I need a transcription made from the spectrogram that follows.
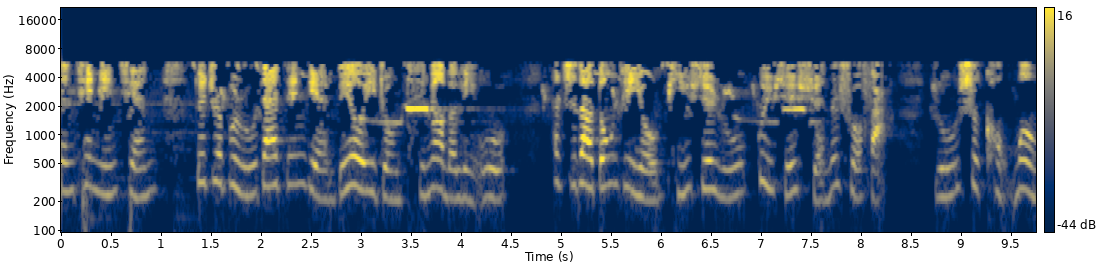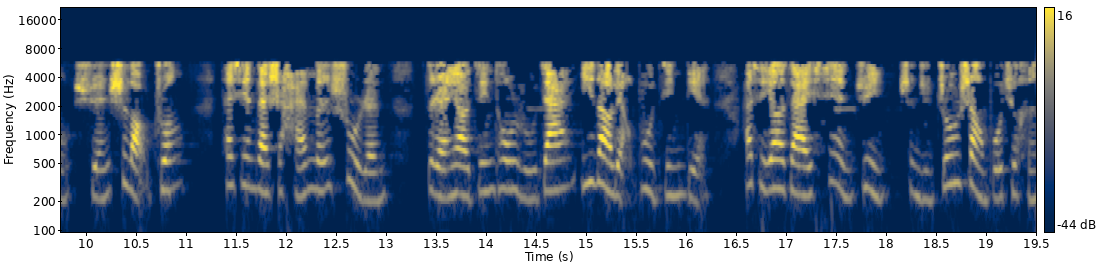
身千年前，对这部儒家经典别有一种奇妙的领悟。他知道东晋有“平学儒，贵学玄”的说法，儒是孔孟，玄是老庄。他现在是寒门庶人，自然要精通儒家一到两部经典，而且要在县郡甚至州上博取很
